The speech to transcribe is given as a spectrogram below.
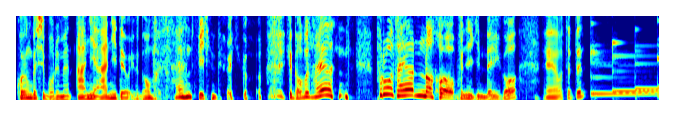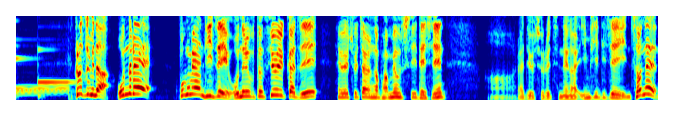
고영배 씨 모르면 아니 아니 돼요. 이거 너무 사연 필인데요. 이거 이거 너무 사연 프로 사연러 분위기인데 이거. 예, 어쨌든 그렇습니다. 오늘의 복면 DJ 오늘부터 수요일까지 해외 출장을 간 박명수 씨 대신 어, 라디오 쇼를 진행할 임시 DJ인 저는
